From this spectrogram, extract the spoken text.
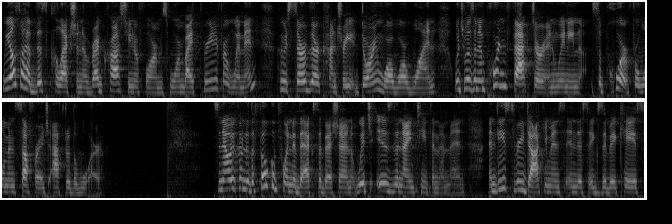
We also have this collection of Red Cross uniforms worn by three different women who served their country during World War I, which was an important factor in winning support for women's suffrage after the war. So now we've come to the focal point of the exhibition, which is the 19th Amendment. And these three documents in this exhibit case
